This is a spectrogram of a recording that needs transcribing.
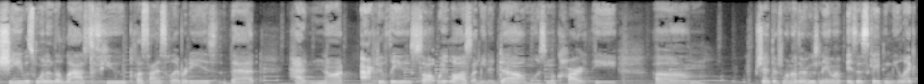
She was one of the last few plus size celebrities that had not actively sought weight loss. I mean, Adele, Melissa McCarthy, um, shit, there's one other whose name is escaping me, like,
